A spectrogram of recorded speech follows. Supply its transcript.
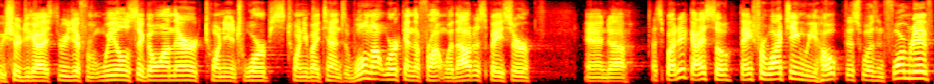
we showed you guys three different wheels that go on there, 20 inch warps, 20 by 10s. It will not work in the front without a spacer. And uh, that's about it, guys. So thanks for watching. We hope this was informative.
